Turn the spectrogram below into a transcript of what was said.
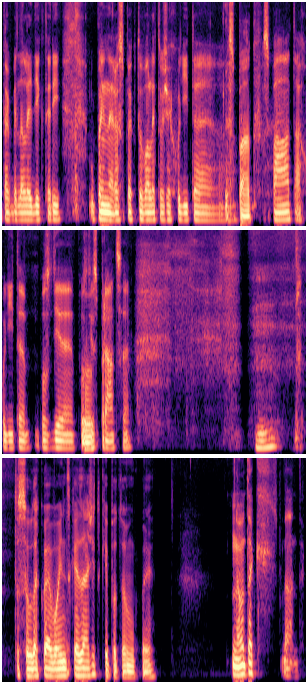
tak byli lidi, kteří úplně nerespektovali to, že chodíte eh, Spát. spát a chodíte pozdě, pozdě No. z práce. To jsou takové vojenské zážitky potom úplně. No tak, no, tak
